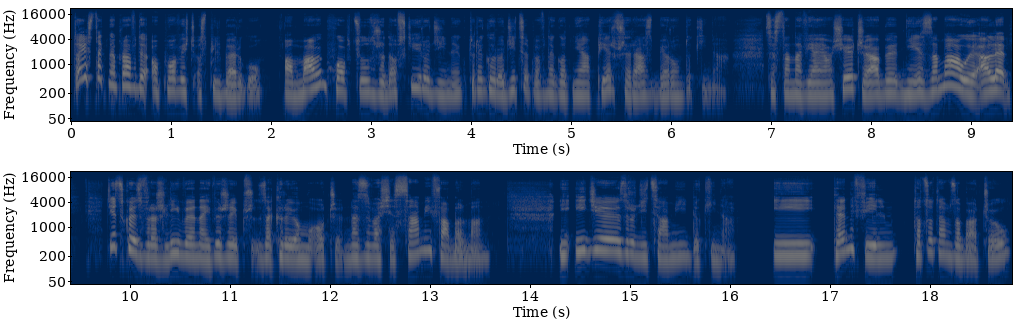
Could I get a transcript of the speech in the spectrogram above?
To jest tak naprawdę opowieść o Spielbergu. O małym chłopcu z żydowskiej rodziny, którego rodzice pewnego dnia pierwszy raz biorą do kina. Zastanawiają się, czy aby nie jest za mały, ale dziecko jest wrażliwe, najwyżej zakryją mu oczy. Nazywa się Sami Fabelman. I idzie z rodzicami do kina. I ten film, to co tam zobaczył,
